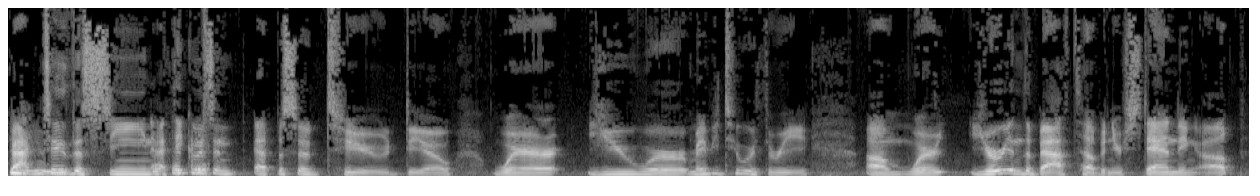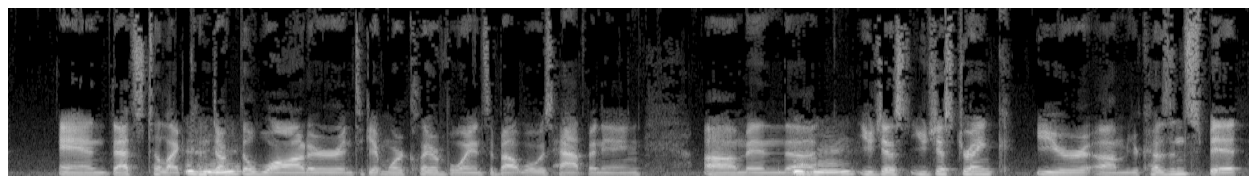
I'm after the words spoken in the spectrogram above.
back to the scene, I think it was in episode two, Tiio, where you were maybe two or three, um, where you're in the bathtub and you're standing up, and that's to like conduct the water and to get more clairvoyance about what was happening. Um, and uh, you just you just drank your um, your cousin's spit,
